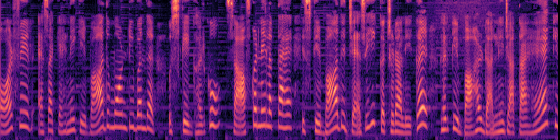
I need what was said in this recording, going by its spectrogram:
और फिर ऐसा कहने के बाद मोंटी बंदर उसके घर को साफ़ करने लगता है। इसके बाद जैसे ही कचरा लेकर घर के बाहर डालने जाता है कि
